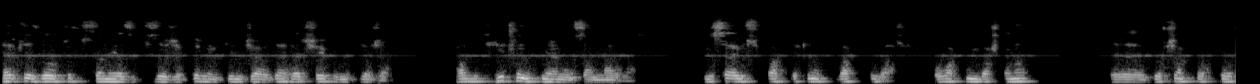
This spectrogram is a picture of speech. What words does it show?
herkes Doğu Türkistan'ı yazıp çizecekler. ve ikinci ayda her şey unutulacak. Halbuki hiç unutmayan insanlar var. İsa Yusuf Aktekin Vakfı var. O vakfın başkanı e, doçent doktor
